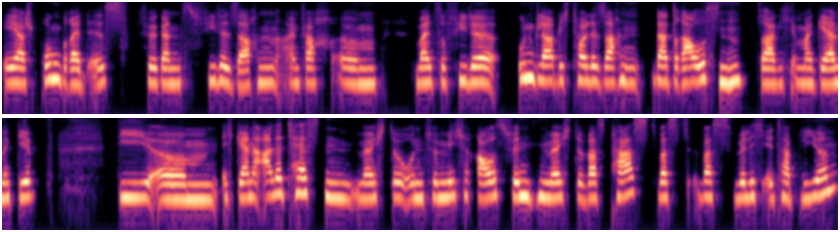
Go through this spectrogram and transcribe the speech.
eher Sprungbrett ist für ganz viele Sachen, einfach weil es so viele unglaublich tolle Sachen da draußen, sage ich immer gerne, gibt die ähm, ich gerne alle testen möchte und für mich herausfinden möchte, was passt, was, was will ich etablieren.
